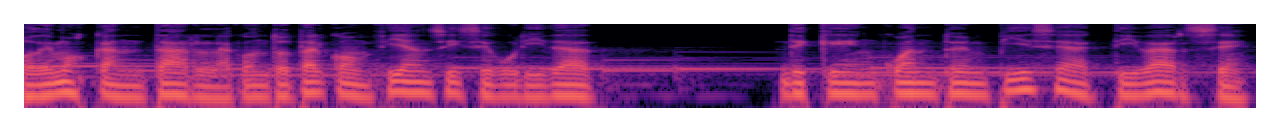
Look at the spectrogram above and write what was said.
podemos cantarla con total confianza y seguridad de que en cuanto empiece a activarse,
